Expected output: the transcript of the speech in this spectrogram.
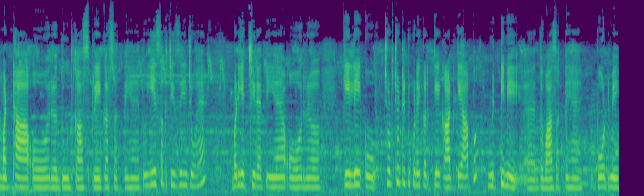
मट्ठा और दूध का स्प्रे कर सकते हैं। तो ये सब चीज़ें जो है, बड़ी अच्छी रहती हैं और केले को छोटे छोटे टुकड़े करके काट के आप मिट्टी में दबा सकते हैं पोट में।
